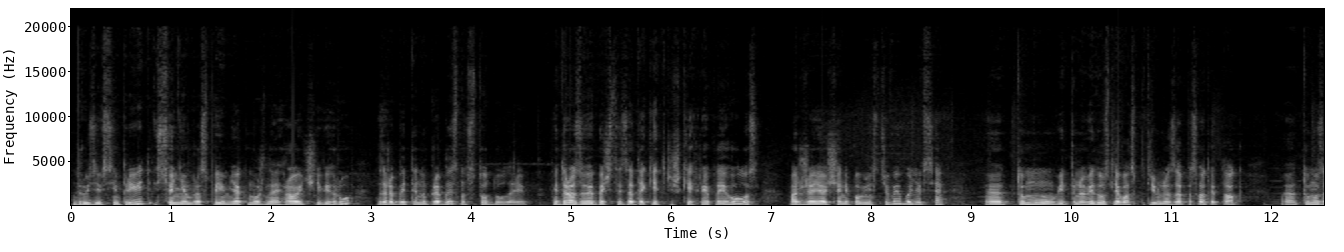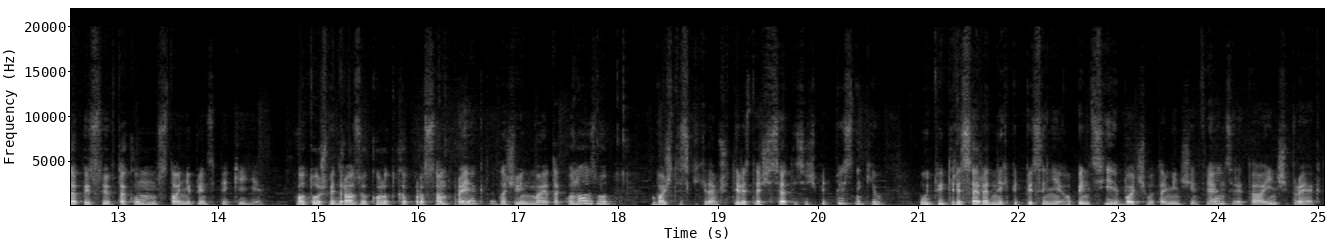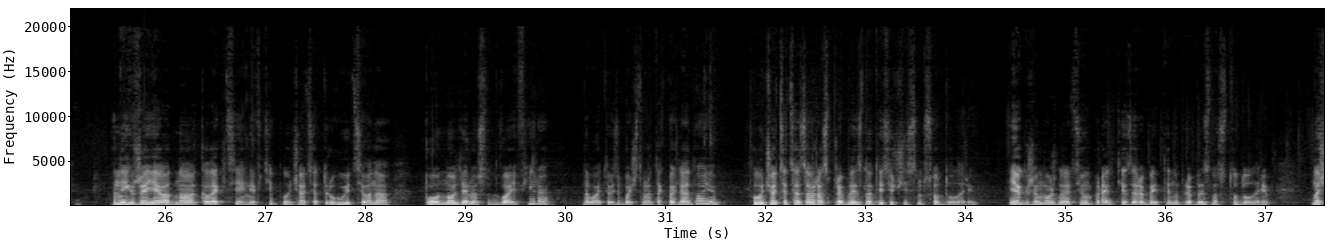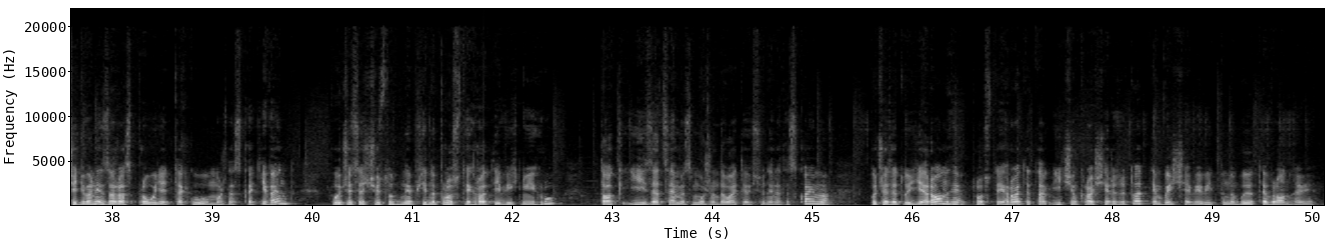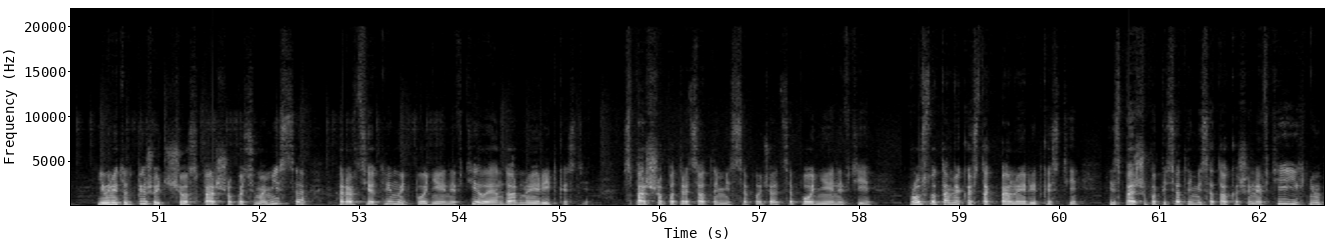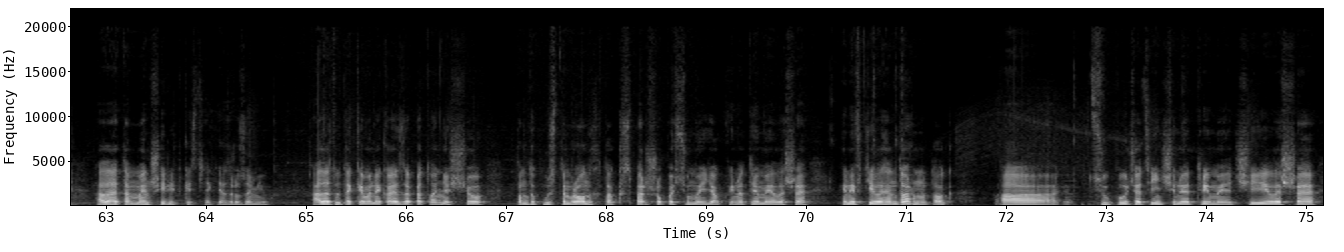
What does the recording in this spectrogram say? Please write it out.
Друзі, всім привіт! Сьогодні я вам розповім, як можна, граючи в ігру, заробити ну приблизно 100 доларів. Відразу вибачте за такий трішки хриплий голос, адже я ще не повністю виболівся, е, тому відповідно відос для вас потрібно записати, так? Е, Тому записую в такому стані, в принципі, який є. Отож, відразу коротко про сам проєкт, значить він має таку назву. Бачите, скільки там 460 тисяч підписників. У Твіттері серед них підписані OpenSea, бачимо там інші інфлюенсери та інші проєкти. В них вже є одна колекція NFT, виходить, торгується вона по 0,92 ефіра. Давайте ось бачите, вона так виглядає. Получається, це зараз приблизно 1700 доларів. Як же можна на цьому проєкті заробити ну, приблизно 100 доларів? Значить, вони зараз проводять таку, можна сказати, івент. Получається, що тут необхідно просто грати в їхню ігру. Так, і за це ми зможемо, давайте ось сюди натискаємо. Получається, тут є ранги, просто грати там, і чим кращий результат, тим вище ви відповідно будете в рангові. І вони тут пишуть, що з 1 по 7 місце гравці отримують по одній NFT легендарної рідкості. З 1 по 30 місце, виходить, по одній NFT просто там якось так певної рідкості. І 1 по 50 місце також NFT їхню, але там меншої рідкості, як я зрозумів. Але тут таке виникає запитання, що там, допустимо, ранг так з 1 по 7 як він отримає лише NFT легендарну, так? А цю, виходить, інші не отримає, чи лише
